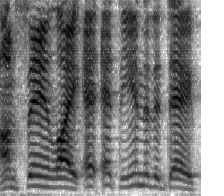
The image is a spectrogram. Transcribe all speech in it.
I'm saying, like, at, at the end of the day,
